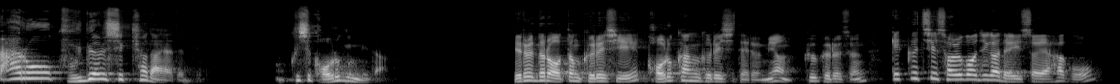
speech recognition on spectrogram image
따로 구별시켜 놔야 됩니다. 그것이 거룩입니다. 예를 들어 어떤 그릇이 거룩한 그릇이 되려면 그 그릇은 깨끗이 설거지가 돼 있어야 하고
